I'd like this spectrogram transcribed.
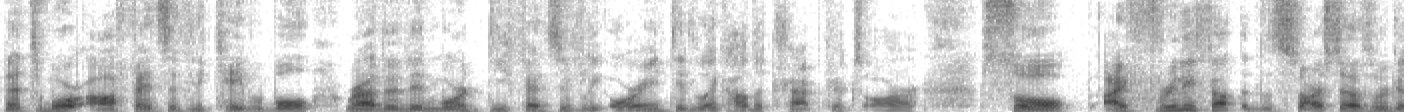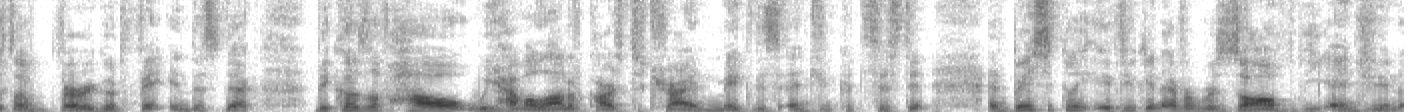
that's more offensively capable rather than more defensively oriented like how the Traptrix are. So, I really felt that the Star Seraphs were just a very good fit in this deck because of how we have a lot of cards to try and make this engine consistent. And basically, if you can ever resolve the engine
